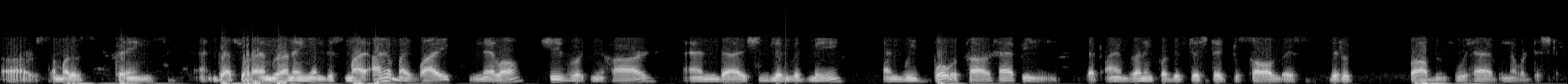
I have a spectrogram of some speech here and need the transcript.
or some other things. And that's what I'm running. And this my I have my wife Nella. She's working hard and uh, she's living with me. And we both are happy that I'm running for this district to solve this little problems we have in our district.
